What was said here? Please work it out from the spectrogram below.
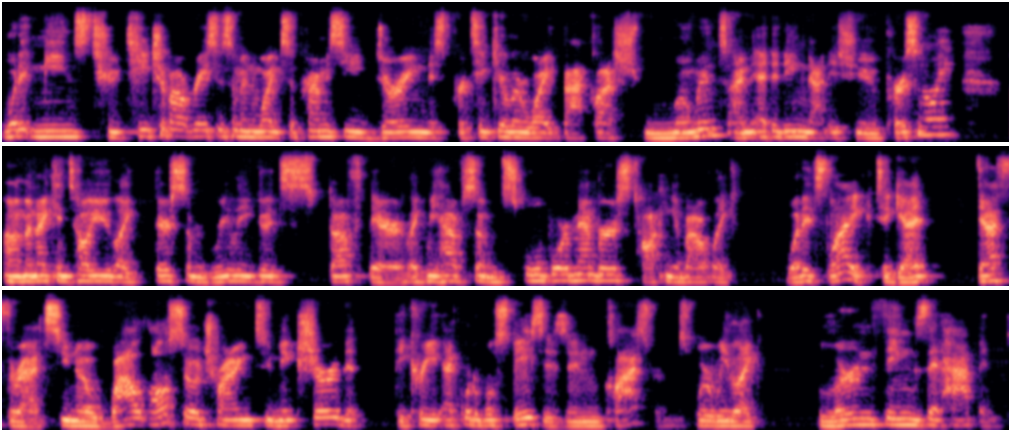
what it means to teach about racism and white supremacy during this particular white backlash moment. I'm editing that issue personally. Um, and I can tell you, like, there's some really good stuff there. Like, we have some school board members talking about, like, what it's like to get death threats, you know, while also trying to make sure that they create equitable spaces in classrooms where we, like, learn things that happened.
